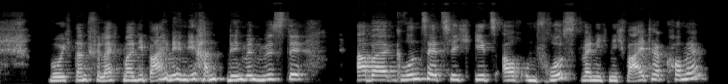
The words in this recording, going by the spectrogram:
wo ich dann vielleicht mal die Beine in die Hand nehmen müsste. Aber grundsätzlich geht's auch um Frust, wenn ich nicht weiterkomme.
